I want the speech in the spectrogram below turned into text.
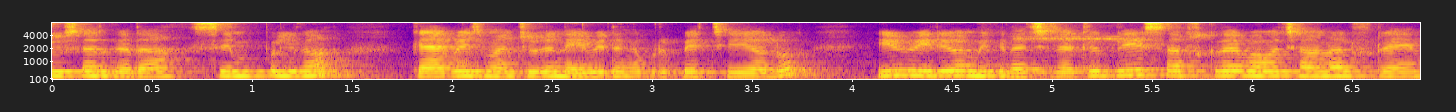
చూశారు కదా? సింపుల్గా క్యాబేజ్ మంచూరియన్ ఏ విధంగా ప్రిపేర్ చేయాలో ఈ వీడియో మీకు నచ్చినట్లు please subscribe our channel friend.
